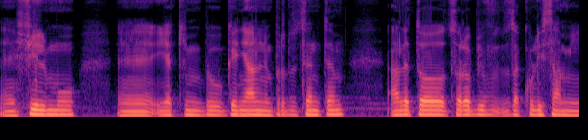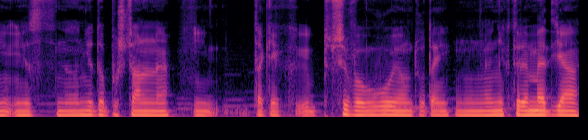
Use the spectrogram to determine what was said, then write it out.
e, filmu, e, jakim był genialnym producentem, ale to, co robił za kulisami jest no, niedopuszczalne i tak jak przywołują tutaj mm, niektóre media,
